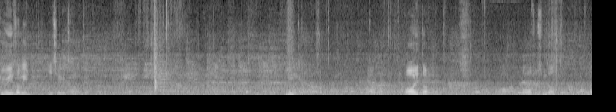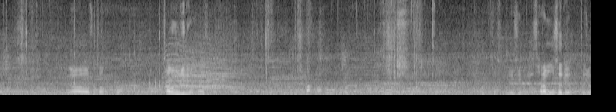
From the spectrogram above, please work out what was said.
뷰인섭이 제일 괜찮은 것 같아요. 와 있다. 어 좋습니다. 야 좋다. 잘 어울리네요. 자, 역시 사람 웃어야 돼요, 그죠?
